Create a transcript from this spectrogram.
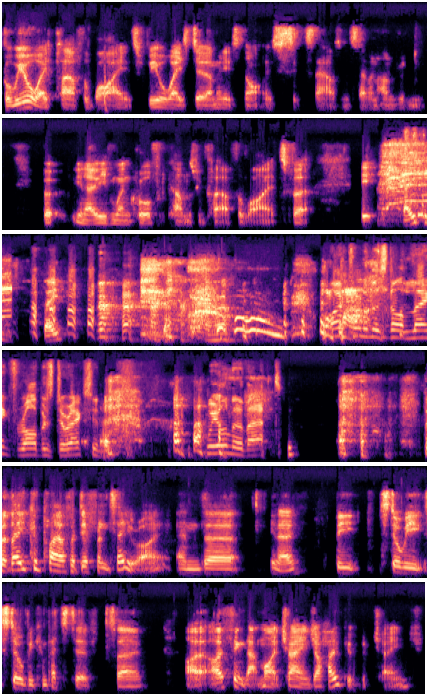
But we always play off the whites. We always do. I mean, it's not it's six thousand seven hundred. But you know, even when Crawford comes, we play off the whites. But it, they could, they My problem is not length, Robert's direction. we all know that. but they could play off a different tee, right? And uh, you know, be still be still be competitive. So I, I think that might change. I hope it would change.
